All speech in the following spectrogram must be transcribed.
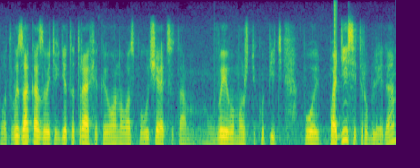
Вот вы заказываете где-то трафик, и он у вас получается там, вы его можете купить по, по 10 рублей, да?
